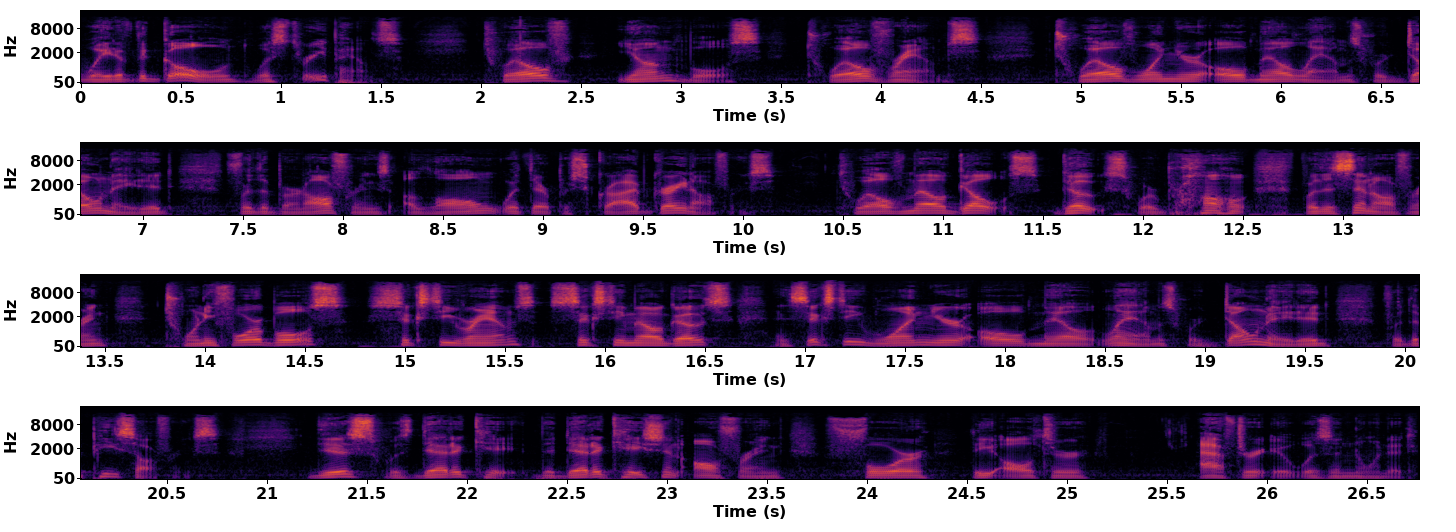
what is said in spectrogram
weight of the gold was three pounds. 12 young bulls, 12 rams, 12 one year old male lambs were donated for the burnt offerings along with their prescribed grain offerings. 12 male goats, goats were brought for the sin offering, 24 bulls, 60 rams, 60 male goats, and 61 year old male lambs were donated for the peace offerings. This was dedica- the dedication offering for the altar after it was anointed.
